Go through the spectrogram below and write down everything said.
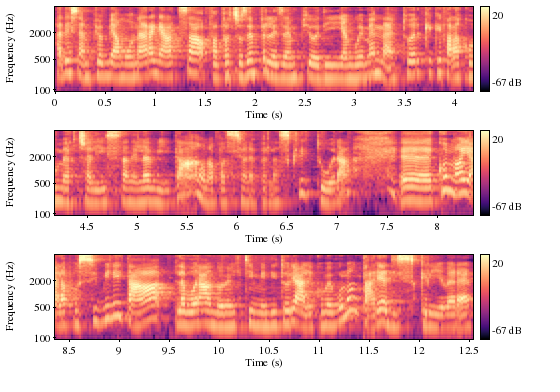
Ad esempio abbiamo una ragazza, faccio sempre l'esempio di Young Women Network, che fa la commercialista nella vita, ha una passione per la scrittura, eh, con noi ha la possibilità, lavorando nel team editoriale come volontaria, di scrivere.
